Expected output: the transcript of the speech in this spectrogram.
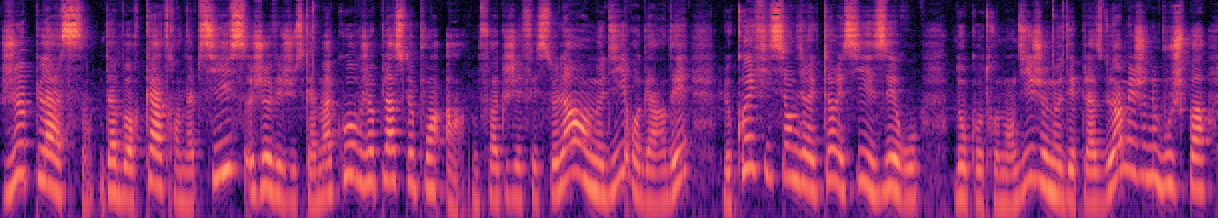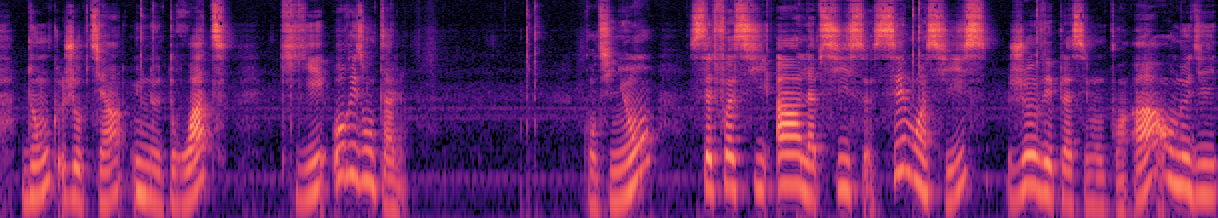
Je place d'abord 4 en abscisse, je vais jusqu'à ma courbe, je place le point A. Une fois que j'ai fait cela, on me dit, regardez, le coefficient directeur ici est 0. Donc autrement dit, je me déplace de 1, mais je ne bouge pas. Donc j'obtiens une droite qui est horizontale. Continuons. Cette fois-ci, A, l'abscisse, c'est moins 6. Je vais placer mon point A. On me dit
